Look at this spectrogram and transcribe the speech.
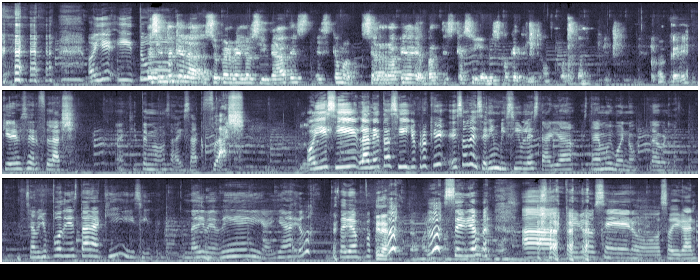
Oye, ¿y tú? Yo siento que la super velocidad es, es como ser rápido y aparte es casi lo mismo que teletransportar. Ok. Quieres ser Flash. Aquí tenemos a Isaac Flash. Oye, sí, la neta sí, yo creo que eso de ser invisible estaría, estaría muy bueno, la verdad. O sea, yo podría estar aquí y si nadie me ve y allá, uh, estaría... Mira, sería... Ah, qué groseros, oigan.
